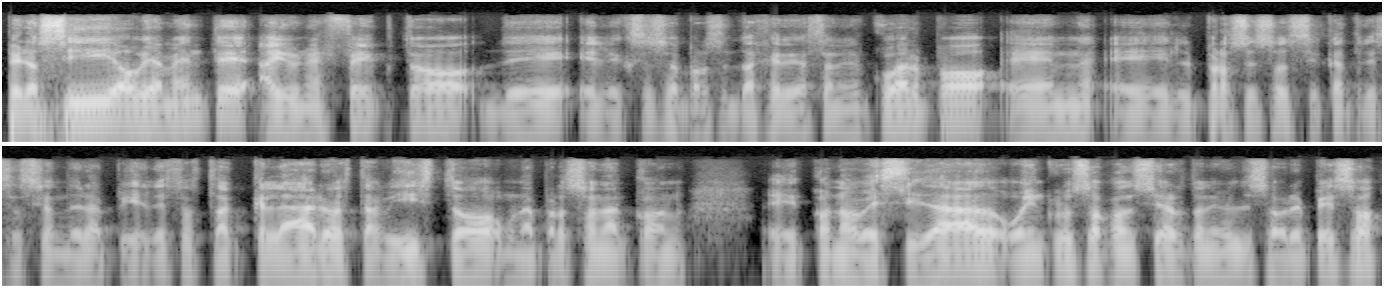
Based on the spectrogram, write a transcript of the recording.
pero sí, obviamente, hay un efecto del exceso de porcentaje de grasa en el cuerpo en el proceso de cicatrización de la piel. Eso está claro, está visto. Una persona con, eh, con obesidad o incluso con cierto nivel de sobrepeso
